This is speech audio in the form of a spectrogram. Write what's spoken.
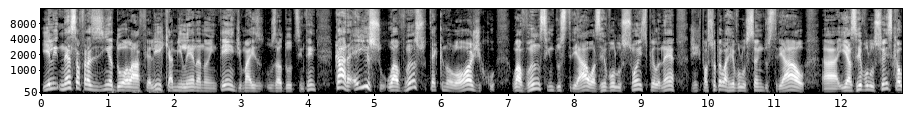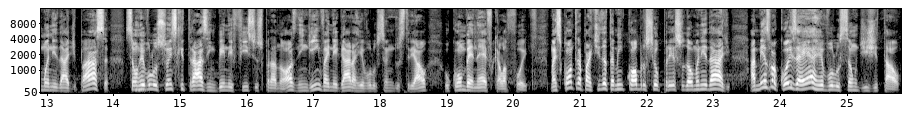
E ele, nessa frasezinha do Olaf ali, que a Milena não entende, mas os adultos entendem, cara, é isso, o avanço tecnológico, o avanço industrial, as revoluções, pela, né, a gente passou pela revolução industrial, ah, e as revoluções que a humanidade passa são revoluções que trazem benefícios para nós, ninguém vai negar a revolução industrial, o quão benéfica ela foi. Mas contrapartida também cobra o seu preço da humanidade. A mesma coisa é a revolução digital.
